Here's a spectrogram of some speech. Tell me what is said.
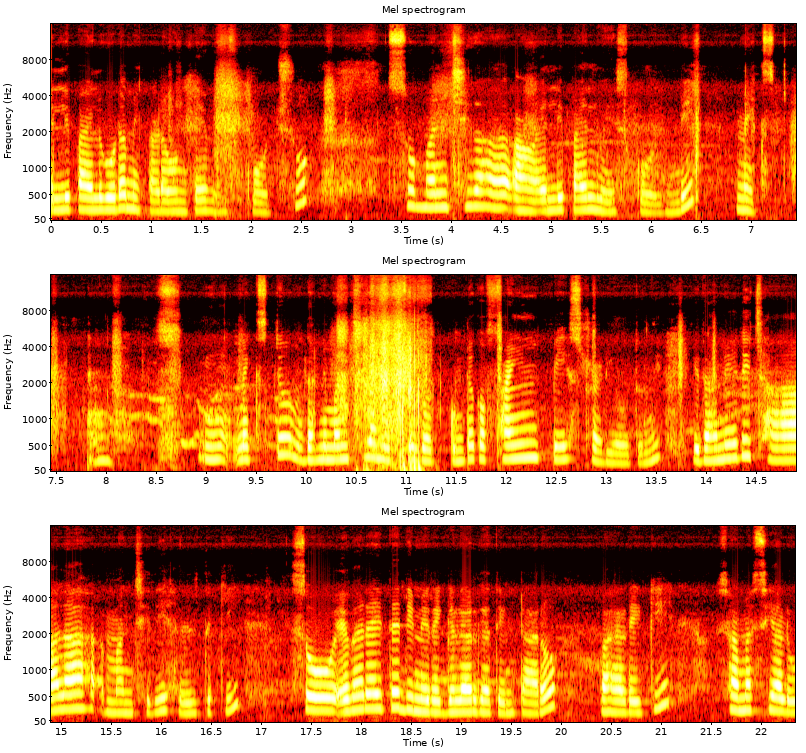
ఎల్లిపాయలు కూడా మీ కాడ ఉంటే వేసుకోవచ్చు. సో మంచిగా ఎల్లిపాయలు వేసుకోండి. నెక్స్ట్ నెక్స్ట్ దాన్ని మంచిగా మిక్సీ కొట్టుకుంటే ఒక ఫైన్ పేస్ట్ రెడీ అవుతుంది. ఇది అనేది చాలా మంచిది హెల్త్కి సో ఎవరైతే దీన్ని రెగ్యులర్గా తింటారో వారికి సమస్యలు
